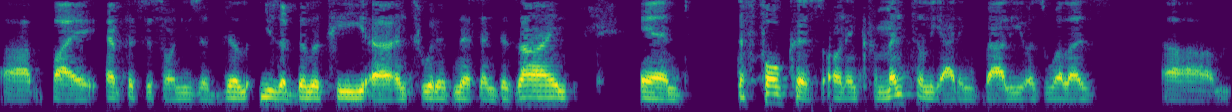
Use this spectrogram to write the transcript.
by emphasis on usability, uh, intuitiveness, and design, and the focus on incrementally adding value as well as um,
